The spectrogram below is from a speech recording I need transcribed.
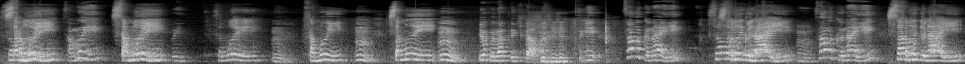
寒い寒い？寒い寒いうん。寒いうん。寒いうん。よくなってきた。次。寒くない？寒くないうん。寒くない？寒くない、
